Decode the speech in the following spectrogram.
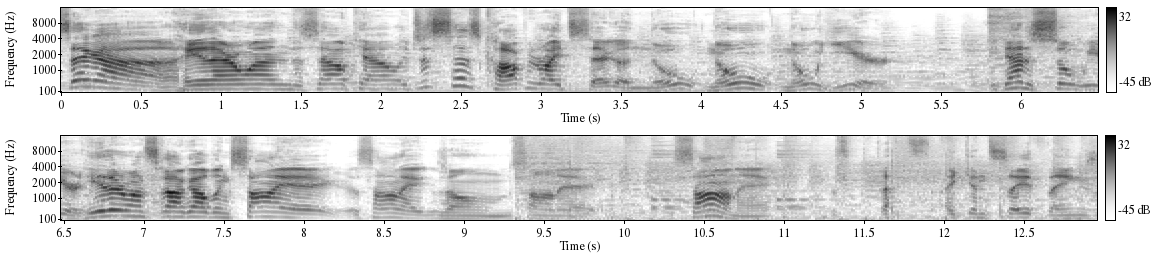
Sega! Hey there, everyone. This is raocow. It just says copyright Sega. No, no, no year. That is so weird. Hey there, everyone. Scott Gobbling Sonic, Sonic Zone, Sonic, Sonic. That's, I can say things.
